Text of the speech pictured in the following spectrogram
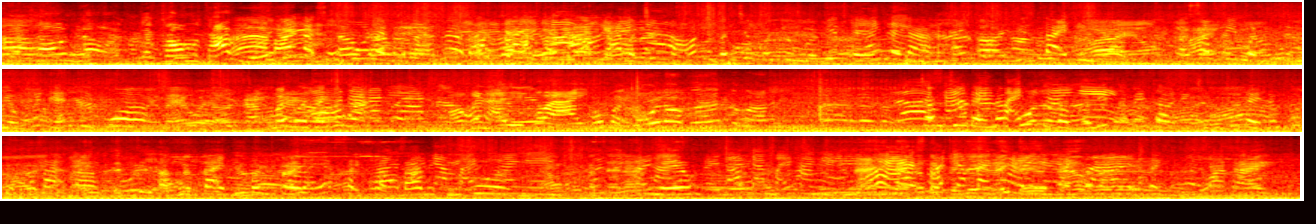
con con con tháo rưỡi cái là số cua này Dạ, trước đó thì vẫn chưa có nhiều người biết đến nên là hiện tại thì sau khi mình nhiều biết đến thì cua mọi người thấy thế nào? Cái này của ai? trong chưa đầy 5 phút từ đầu clip bây giờ thì chúng chưa đầy 5 phút các bạn là hiện tại thì bên tôi đã ép sạch khoảng 30 kg cua bao nhiêu? 672 ngàn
